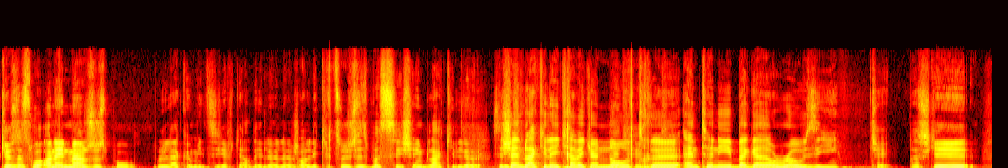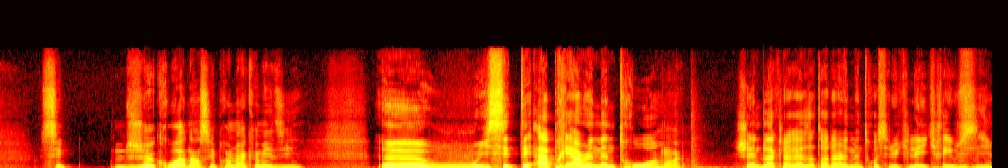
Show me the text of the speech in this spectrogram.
Que ce soit, honnêtement, juste pour la comédie, regardez-là, là, genre l'écriture. Je sais pas si c'est Shane Black qui l'a. C'est Shane Black qui l'a écrit avec un autre, euh, Anthony Bagarosi. Ok. Parce que c'est, je crois, dans ses premières comédies. Euh, oui, c'était après Iron Man 3. Ouais. Shane Black, le réalisateur d'Iron Man 3, c'est lui qui l'a écrit aussi.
